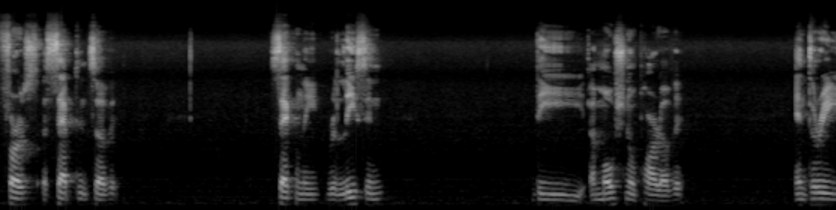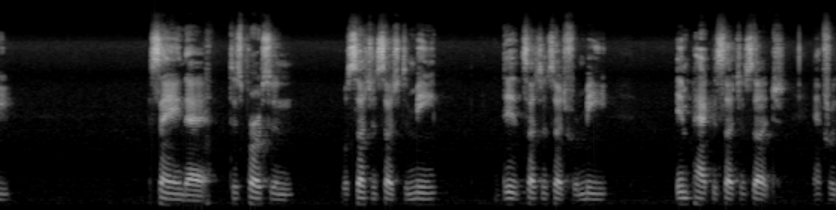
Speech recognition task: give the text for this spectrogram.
first acceptance of it, secondly, releasing the emotional part of it. And three, saying that this person was such and such to me, did such and such for me, impacted such and such, and for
